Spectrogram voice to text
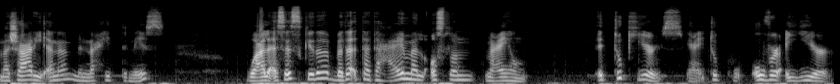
مشاعري أنا من ناحية الناس وعلى أساس كده بدأت أتعامل أصلا معاهم. It took years. يعني it took over a year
